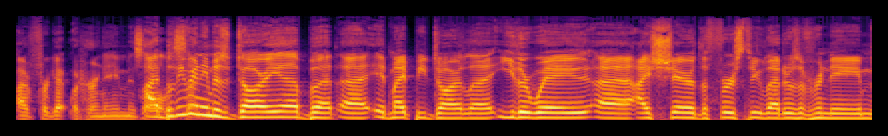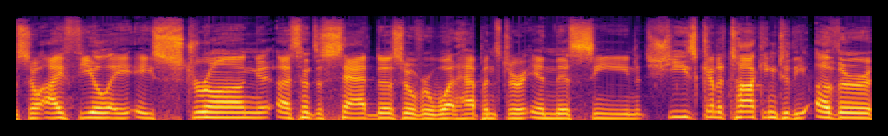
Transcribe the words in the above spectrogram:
I forget what her name is. I believe her name is Daria, but uh, it might be Darla. Either way, uh, I share the first three letters of her name, so I feel a, a strong uh, sense of sadness over what happens to her in this scene. She's kind of talking to the other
